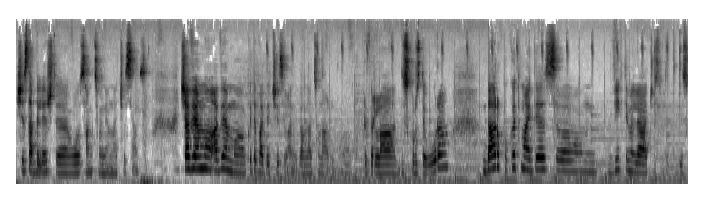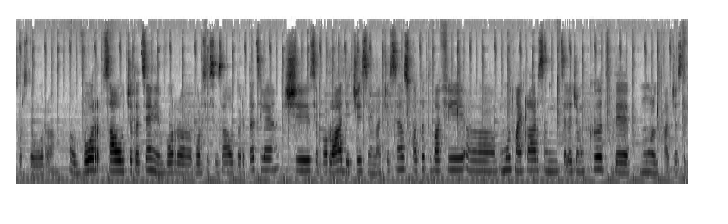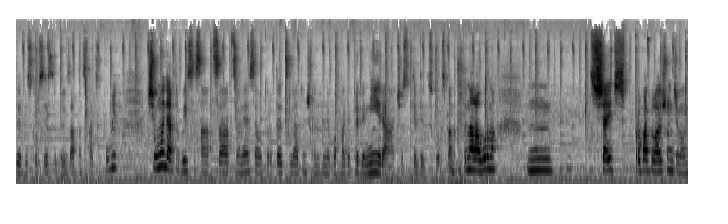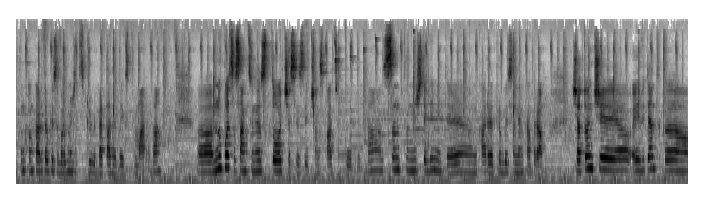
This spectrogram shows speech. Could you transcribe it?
și stabilește o sancțiune în acest sens. Și avem, avem câteva decizii la nivel național uh, cu privire la discurs de ură. Dar cu cât mai des uh, victimele acestui tip de discurs de ură uh, vor sau cetățenii vor, uh, vor sesiza autoritățile și se vor lua decizii în acest sens, cu atât va fi uh, mult mai clar să înțelegem cât de mult acest tip de discurs este utilizat în spațiu public și unde ar trebui să, să acționeze autoritățile atunci când vine vorba de prevenirea acestui tip de discurs. Pentru că până la urmă și aici probabil ajungem în punctul în care trebuie să vorbim și despre libertatea de exprimare, da? Uh, nu poți să sancționezi tot ce se zice în spațiu public, da? Sunt niște limite în care trebuie să ne încadrăm. Și atunci, uh, evident că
